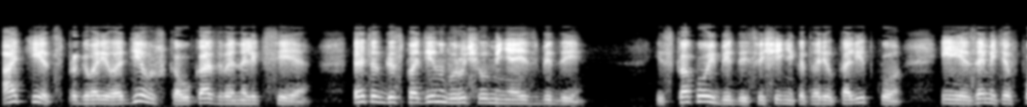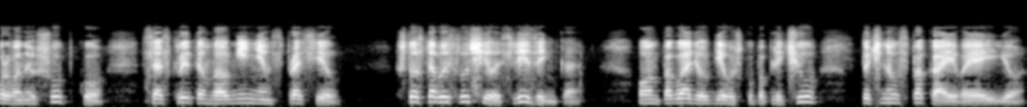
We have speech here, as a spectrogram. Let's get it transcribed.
«Отец», — проговорила девушка, указывая на Алексея, — «этот господин выручил меня из беды». «Из какой беды?» — священник отворил калитку и, заметив порванную шубку, со скрытым волнением спросил, «Что с тобой случилось, Лизонька?» Он погладил девушку по плечу, точно успокаивая ее,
